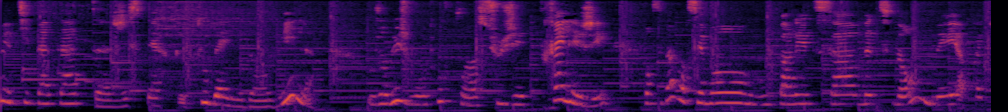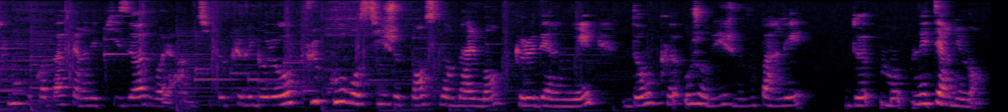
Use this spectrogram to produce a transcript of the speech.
mes petites patates, j'espère que tout baigne dans l'huile. Aujourd'hui, je vous retrouve pour un sujet très léger. Je pensais pas forcément vous parler de ça maintenant, mais après tout, pourquoi pas faire un épisode, voilà, un petit peu plus rigolo, plus court aussi, je pense, normalement, que le dernier. Donc, aujourd'hui, je vais vous parler de mon éternuement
